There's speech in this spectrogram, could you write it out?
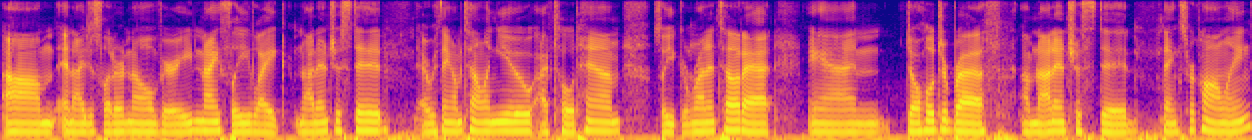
Um, and I just let her know very nicely, like, not interested. Everything I'm telling you, I've told him, so you can run and tell that. And don't hold your breath. I'm not interested. Thanks for calling.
